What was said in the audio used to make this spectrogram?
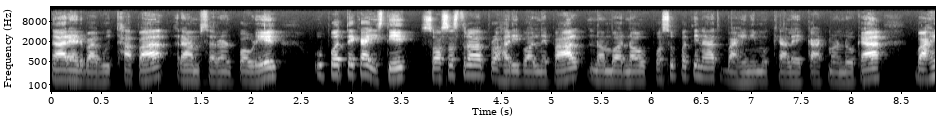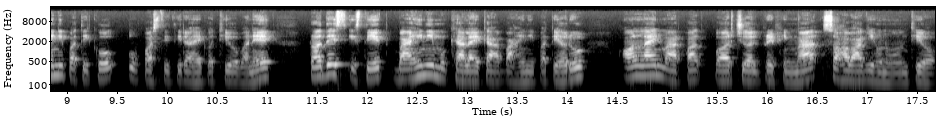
नारायण बाबु थापा रामशरण पौडेल उपत्यका स्थित सशस्त्र प्रहरी बल नेपाल नम्बर नौ पशुपतिनाथ बाहिनी मुख्यालय काठमाडौँका वाहिनीपतिको उपस्थिति रहेको थियो भने प्रदेश स्थित वाहिनी मुख्यालयका वाहिनीपतिहरू अनलाइन मार्फत भर्चुअल ब्रिफिङमा सहभागी हुनुहुन्थ्यो।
